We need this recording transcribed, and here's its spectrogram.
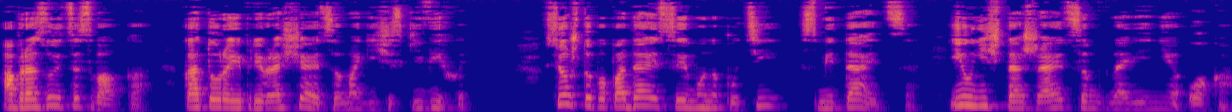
Образуется свалка, которая и превращается в магический вихрь. Все, что попадается ему на пути, сметается и уничтожается в мгновение ока.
